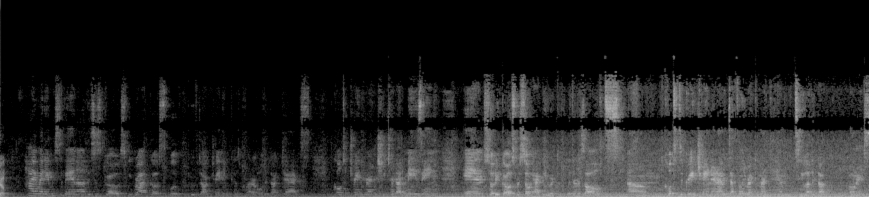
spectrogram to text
Go. Hi, my name is Savannah. This is Ghost. We brought Ghost to Bulletproof Dog Training because we brought our older dog Jax. Colton trained her and she turned out amazing. And so did Ghost. We're so happy with the, with the results. Um, Colton's a great trainer and I would definitely recommend him to other dog owners.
